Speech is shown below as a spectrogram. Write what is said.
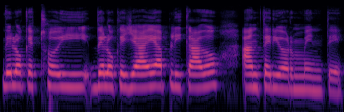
de lo que estoy de lo que ya he aplicado anteriormente.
